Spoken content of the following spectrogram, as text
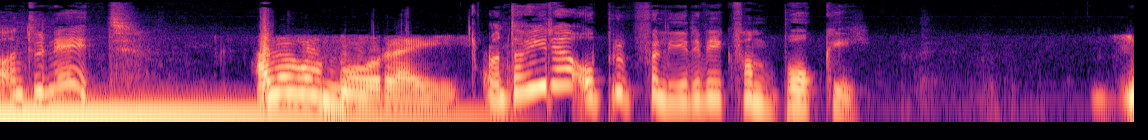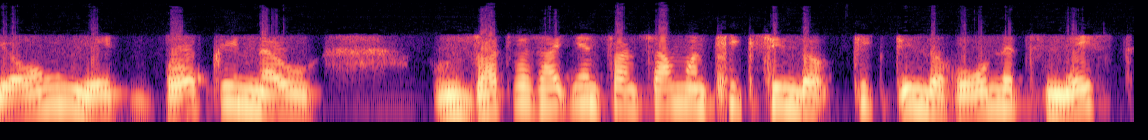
Antoinette. Hallo Amore. Onthou jy daai oproep verlede week van Bokkie? Jong, het Bokkie nou wat was hy een van someone kicked in the kicked in the hornet's nest?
